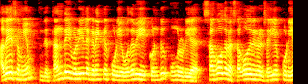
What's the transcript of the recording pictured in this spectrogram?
அதே சமயம் இந்த தந்தை வழியில் கிடைக்கக்கூடிய உதவியை கொண்டு உங்களுடைய சகோதர சகோதரிகள் செய்யக்கூடிய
